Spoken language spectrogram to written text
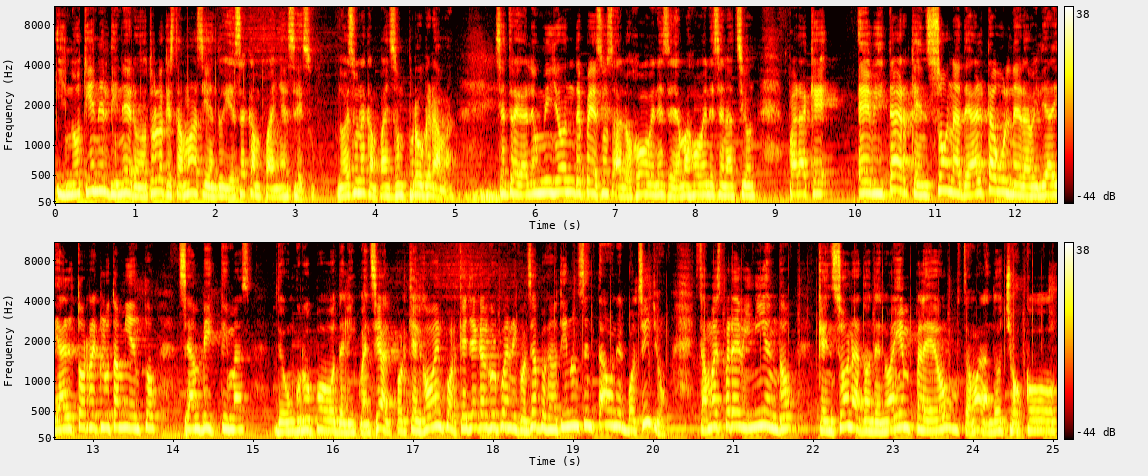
y no tiene el dinero. Nosotros lo que estamos haciendo y esa campaña es eso. No es una campaña, es un programa. Es entregarle un millón de pesos a los jóvenes, se llama Jóvenes en Acción, para que evitar que en zonas de alta vulnerabilidad y alto reclutamiento sean víctimas de un grupo delincuencial. Porque el joven, ¿por qué llega al grupo delincuencial? Porque no tiene un centavo en el bolsillo. Estamos previniendo que en zonas donde no hay empleo, estamos hablando de Chocó,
